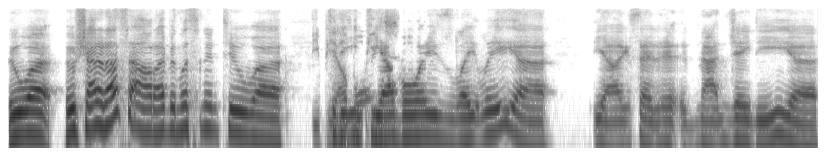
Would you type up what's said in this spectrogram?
who uh, who shouted us out. I've been listening to uh, to the boys. EPL boys lately. Uh, yeah, like I said, uh, Matt and JD. Uh,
